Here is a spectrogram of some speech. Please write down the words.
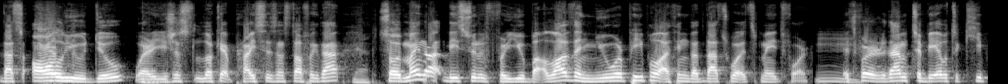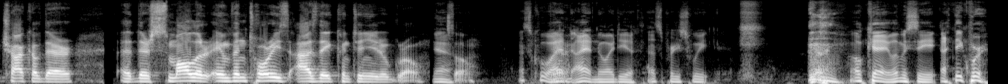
that's all you do, where you just look at prices and stuff like that. Yeah. So it might not be suited for you, but a lot of the newer people, I think that that's what it's made for. Mm. It's for them to be able to keep track of their uh, their smaller inventories as they continue to grow. Yeah. So That's cool. I, had, I had no idea. That's pretty sweet. okay, let me see. I think we're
